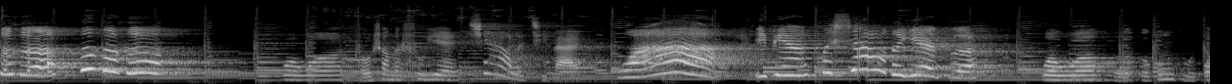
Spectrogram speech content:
呵呵呵呵呵，喔喔头上的树叶笑了起来。哇，一片会笑的叶子！窝窝和鹅公主都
